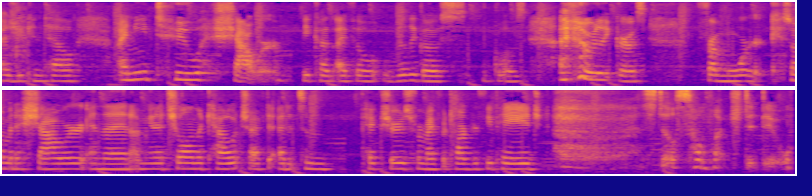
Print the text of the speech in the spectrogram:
as you can tell. I need to shower because I feel really gross, gross. I feel really gross from work. So I'm gonna shower and then I'm gonna chill on the couch. I have to edit some pictures for my photography page. Still so much to do.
